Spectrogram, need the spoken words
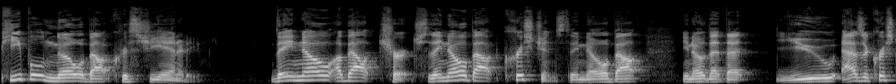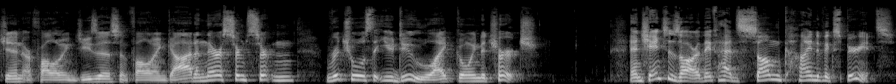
people know about Christianity. They know about church. They know about Christians. They know about, you know, that, that you as a Christian are following Jesus and following God, and there are some certain rituals that you do, like going to church. And chances are they've had some kind of experience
